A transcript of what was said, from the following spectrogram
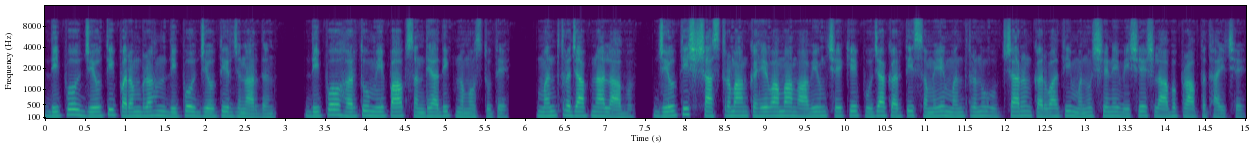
દીપો જ્યોતિ પરમબ્રહ્મ દીપો જ્યોતિર્જનાર્દન. દીપો હરતુ મે પાપ સંધ્યાદીપ નમોસ્તુતે. મંત્ર જાપના લાભ. જ્યોતિષ શાસ્ત્રમાં કહેવામાં આવ્યું છે કે પૂજા કરતી સમયે મંત્રનું ઉચ્ચારણ કરવાથી મનુષ્યને વિશેષ લાભ પ્રાપ્ત થાય છે.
